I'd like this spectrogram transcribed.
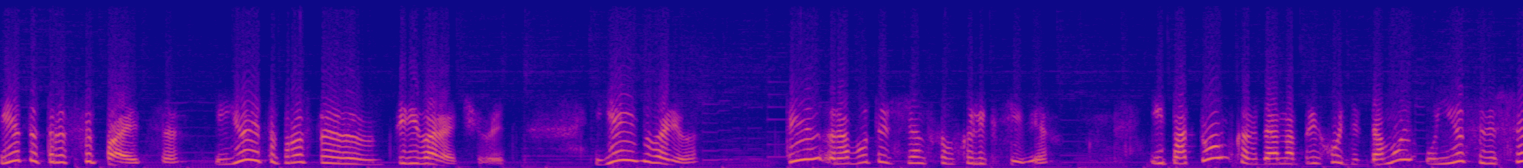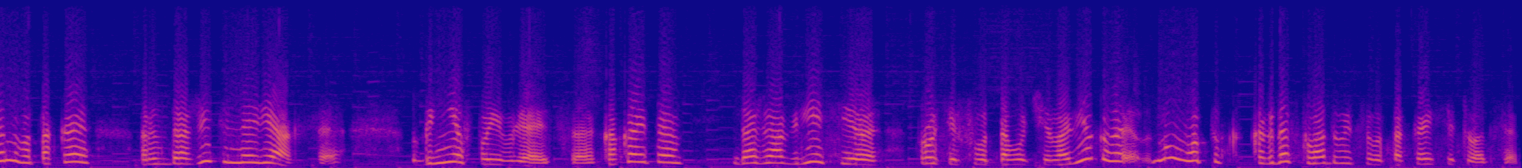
и этот рассыпается. Ее это просто переворачивает. Я ей говорю, ты работаешь в женском коллективе. И потом, когда она приходит домой, у нее совершенно вот такая раздражительная реакция. Гнев появляется, какая-то даже агрессия против вот того человека. Ну, вот когда складывается вот такая ситуация.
